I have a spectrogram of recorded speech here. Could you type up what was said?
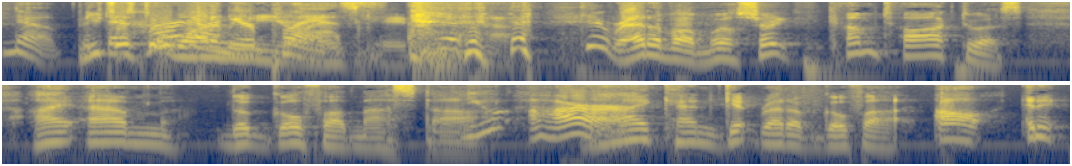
No, but you just don't want them your in your plants. landscape. Yeah. Get rid of them. We'll show you. Come talk to us. I am the gopher master. You are. I can get rid of gopher. Oh, any,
